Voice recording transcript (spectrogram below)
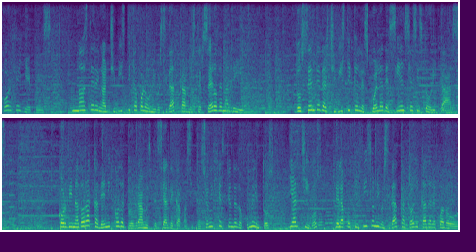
Jorge Yepes, máster en archivística por la Universidad Carlos III de Madrid, docente de archivística en la Escuela de Ciencias Históricas, coordinador académico del Programa Especial de Capacitación y Gestión de Documentos y Archivos de la Pontificia Universidad Católica del Ecuador,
